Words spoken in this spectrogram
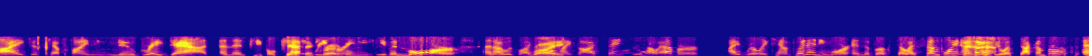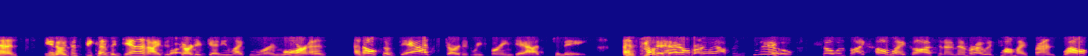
I just kept finding new great dads, and then people kept referring me even more. And I was like, oh right. oh my gosh, thank you. However, I really can't put any more in the book. So at some point, I may do a second book, and you know, just because again, I just started getting like more and more, and and also dads started referring dads to me, and so that also happened too. So it was like, oh my gosh! And I remember I would tell my friends, well,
